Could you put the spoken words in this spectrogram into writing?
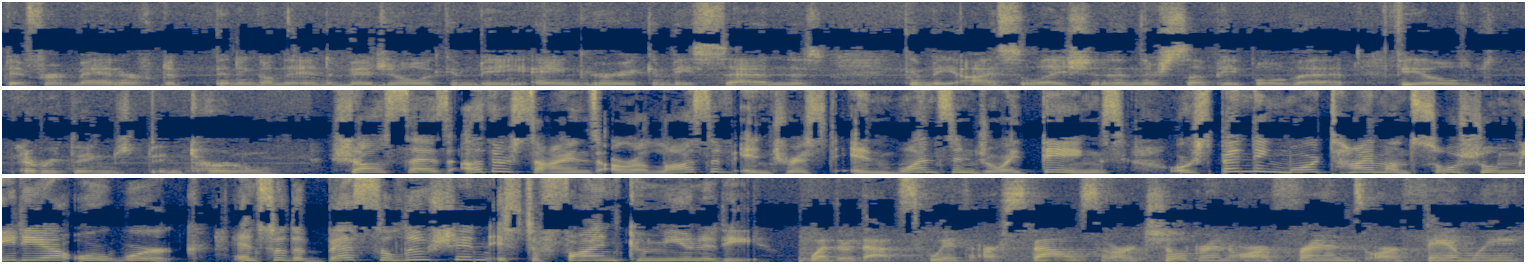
different manner depending on the individual. It can be anger, it can be sadness, it can be isolation, and there's some people that feel everything's internal. Shaw says other signs are a loss of interest in once enjoyed things or spending more time on social media or work. And so the best solution is to find community. Whether that's with our spouse or our children or our friends or our family,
